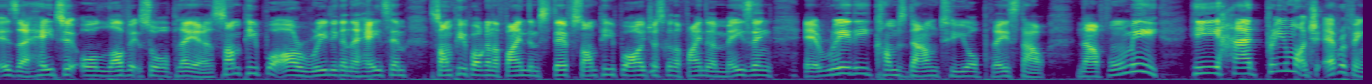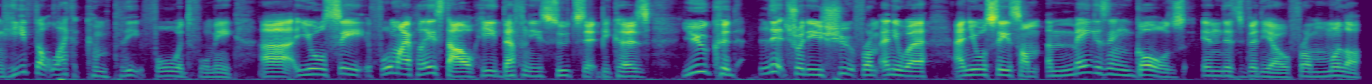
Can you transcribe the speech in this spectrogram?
is a hate it or love it sort of player. Some people are really going to hate him. Some people are going to find him stiff. Some people are just going to find him amazing. It really comes down to your playstyle. Now for me, he had pretty much everything. He felt like a complete forward for me. Uh, you'll see, for my playstyle, he definitely suits it because you could literally shoot from anywhere and you will see some amazing goals in this video from Muller.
